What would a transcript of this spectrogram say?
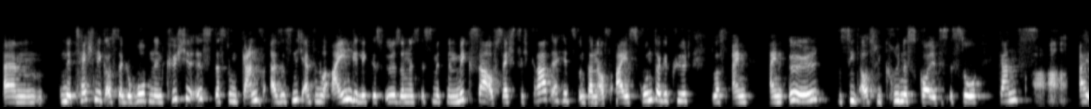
ähm, eine Technik aus der gehobenen Küche ist, dass du ein ganz, also es ist nicht einfach nur eingelegtes Öl, sondern es ist mit einem Mixer auf 60 Grad erhitzt und dann auf Eis runtergekühlt. Du hast ein ein Öl, das sieht aus wie grünes Gold. Das ist so ganz, ah, äh,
